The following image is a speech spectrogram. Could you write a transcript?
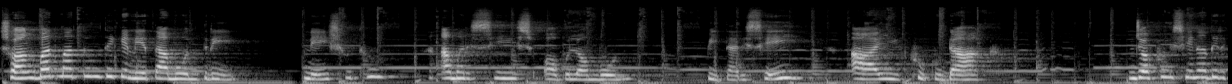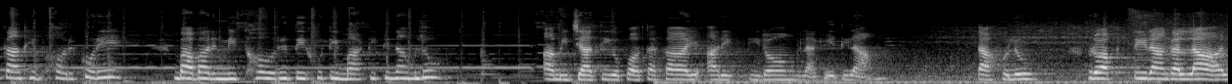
সংবাদ মাধ্যম থেকে নেতা মন্ত্রী নেই শুধু আমার শেষ অবলম্বন। পিতার সেই আই খুকু ডাক যখন সেনাদের কাঁধে ভর করে বাবার নিথর দেহটি মাটিতে নামল, আমি জাতীয় পতাকায় আরেকটি রং লাগিয়ে দিলাম। তা হলো রক্তে রাঙা লাল।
